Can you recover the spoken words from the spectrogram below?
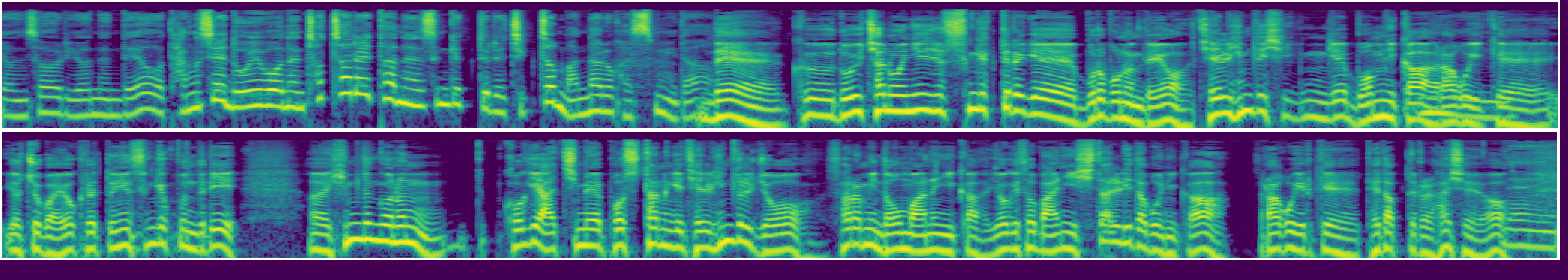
연설이었는데요. 당시에 노 의원은 첫 차를 타는 승객들을 직접 만나러 갔습니다. 네, 그 노회찬 의원이 승객들에게 물어보는데요. 제일 힘드신 게 뭡니까? 라고 음. 이렇게 여쭤봐요. 그랬더니 승객분들이 어, 힘든 거는 거기 아침에 버스 타는 게 제일 힘들죠. 사람이 너무 많으니까 여기서 많이 시달리다 보니까 라고 이렇게 대답들을 하셔요. 네.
